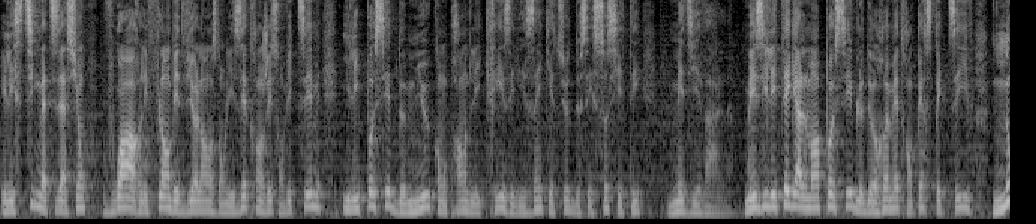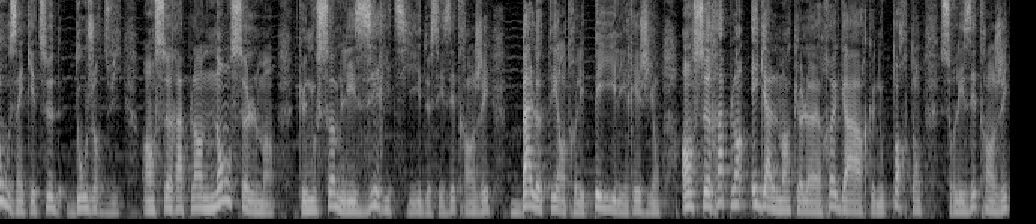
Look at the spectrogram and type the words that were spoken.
et les stigmatisations, voire les flambées de violence dont les étrangers sont victimes, il est possible de mieux comprendre les crises et les inquiétudes de ces sociétés médiévales mais il est également possible de remettre en perspective nos inquiétudes d'aujourd'hui en se rappelant non seulement que nous sommes les héritiers de ces étrangers ballottés entre les pays et les régions, en se rappelant également que le regard que nous portons sur les étrangers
